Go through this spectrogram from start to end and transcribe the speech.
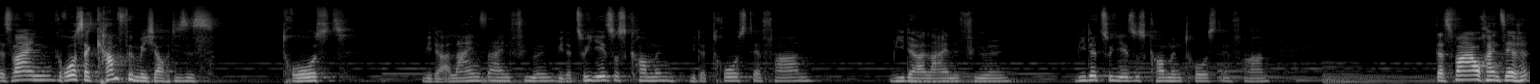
das war ein großer Kampf für mich, auch dieses Trost, wieder allein sein fühlen, wieder zu Jesus kommen, wieder Trost erfahren, wieder alleine fühlen, wieder zu Jesus kommen, Trost erfahren das war auch ein sehr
